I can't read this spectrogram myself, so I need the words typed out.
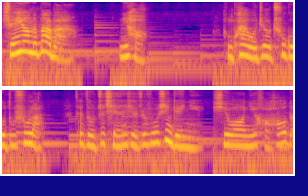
神一样的爸爸，你好。很快我就要出国读书了，在走之前写这封信给你，希望你好好的。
